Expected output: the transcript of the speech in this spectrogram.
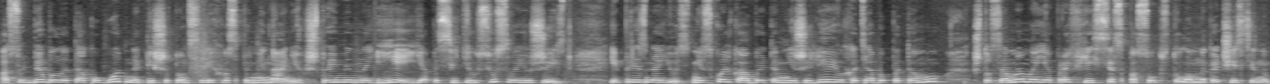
О судьбе было так угодно, пишет он в своих воспоминаниях, что именно ей я посвятил всю свою жизнь. И признаюсь, нисколько об этом не жалею, хотя бы потому, что сама моя профессия способствовала многочисленным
